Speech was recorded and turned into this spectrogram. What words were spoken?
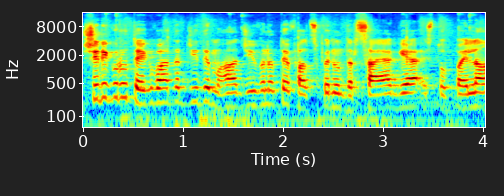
ਸ੍ਰੀ ਗੁਰੂ ਤੇਗ ਬਹਾਦਰ ਜੀ ਦੇ ਮਹਾਨ ਜੀਵਨ ਅਤੇ ਫਲਸਫੇ ਨੂੰ ਦਰਸਾਇਆ ਗਿਆ। ਇਸ ਤੋਂ ਪਹਿਲਾਂ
